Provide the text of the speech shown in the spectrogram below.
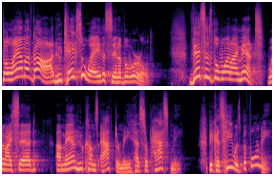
the Lamb of God who takes away the sin of the world. This is the one I meant when I said, A man who comes after me has surpassed me, because he was before me.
